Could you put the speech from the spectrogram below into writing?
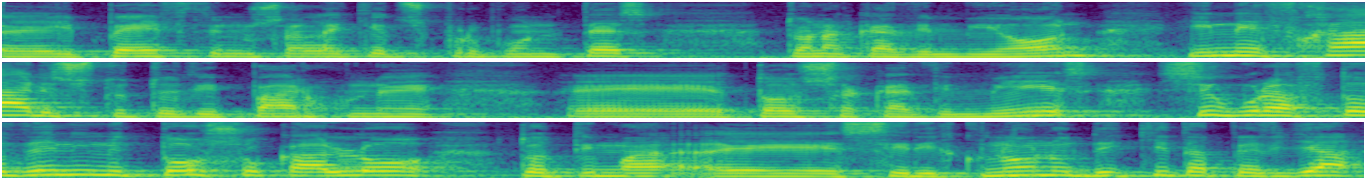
ε, υπεύθυνους αλλά και τους προπονητές των Ακαδημιών. Είναι ευχάριστο το ότι υπάρχουν ε, τόσες Ακαδημίες. Σίγουρα αυτό δεν είναι τόσο καλό το ότι ε, συρρυκνώνονται εκεί τα παιδιά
